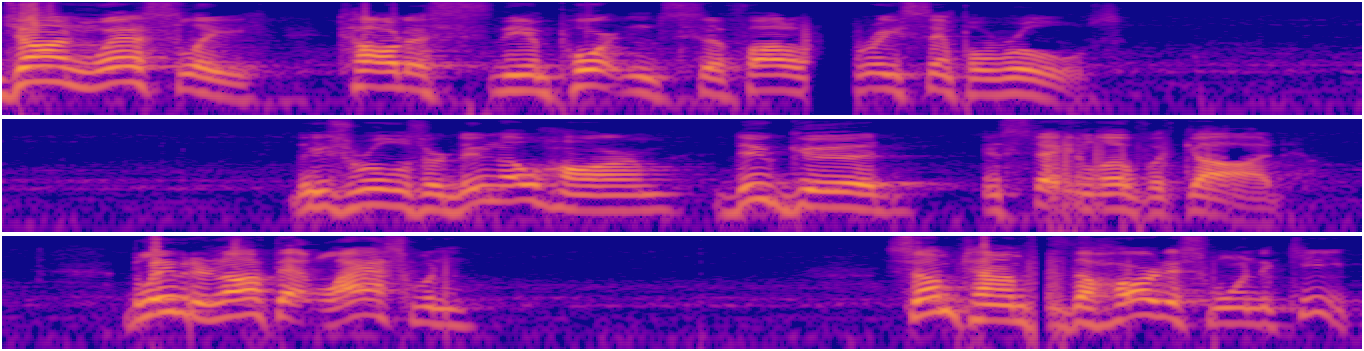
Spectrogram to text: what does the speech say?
John Wesley taught us the importance of following three simple rules. These rules are do no harm, do good, and stay in love with God. Believe it or not, that last one sometimes is the hardest one to keep.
